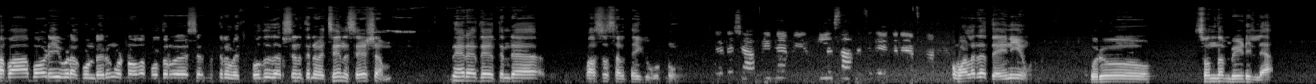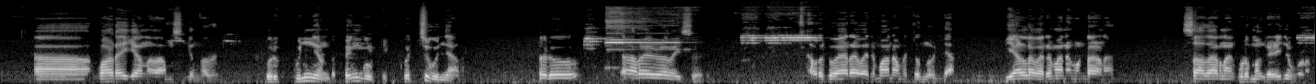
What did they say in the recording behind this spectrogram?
അപ്പൊ ആ ബോഡി ഇവിടെ കൊണ്ടുവരും. കൊണ്ടുവന്ന് പൊതുദർശനത്തിന് വെച്ച് പൊതുദർശനത്തിന് വെച്ചതിന് ശേഷം നേരെ അദ്ദേഹത്തിന്റെ വാസസ്ഥലത്തേക്ക് കൊണ്ടുപോകും. വളരെ ദയനീയമാണ്. ഒരു സ്വന്തം വീടില്ല. വാടകയ്ക്കാണ് താമസിക്കുന്നത്. ഒരു കുഞ്ഞുണ്ട് പെൺകുട്ടി കൊച്ചു കുഞ്ഞാണ്. ഒരു ആറേഴ് വയസ്സ് വരും. അവർക്ക് വേറെ വരുമാനം മറ്റൊന്നുമില്ല. ഇയാളുടെ വരുമാനം കൊണ്ടാണ് സാധാരണ കുടുംബം കഴിഞ്ഞു പോണത്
